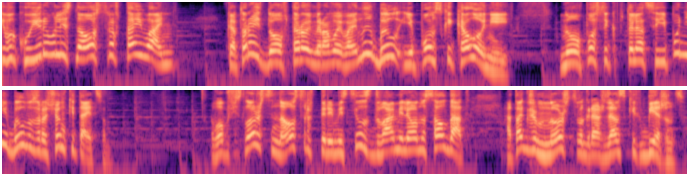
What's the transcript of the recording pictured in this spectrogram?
эвакуировались на остров Тайвань, который до Второй мировой войны был японской колонией – но после капитуляции Японии был возвращен китайцам. В общей сложности на остров переместилось 2 миллиона солдат, а также множество гражданских беженцев.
